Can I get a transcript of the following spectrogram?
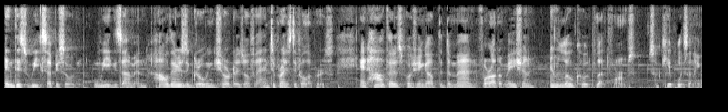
In this week's episode, we examine how there is a growing shortage of enterprise developers and how that is pushing up the demand for automation and low code platforms. So keep listening.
